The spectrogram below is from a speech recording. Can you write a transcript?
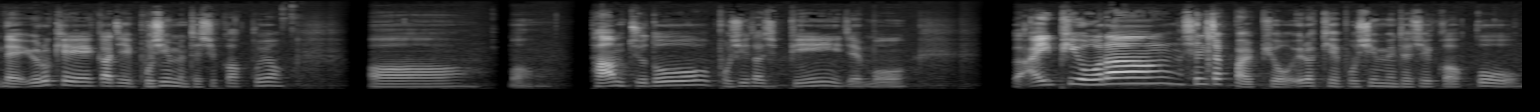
네, 요렇게까지 보시면 되실 것 같고요. 어, 뭐, 다음 주도 보시다시피 이제 뭐, IPO랑 실적 발표 이렇게 보시면 되실 것 같고,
